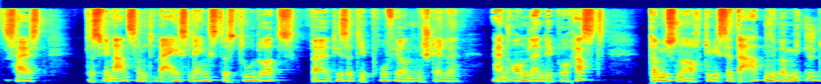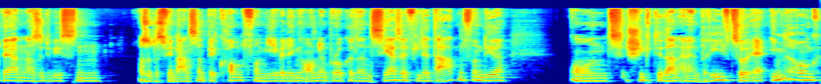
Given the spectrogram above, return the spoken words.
Das heißt, das Finanzamt weiß längst, dass du dort bei dieser depotführenden Stelle ein Online-Depot hast. Da müssen auch gewisse Daten übermittelt werden. Also die wissen, also das Finanzamt bekommt vom jeweiligen Online-Broker dann sehr, sehr viele Daten von dir und schickt dir dann einen Brief zur Erinnerung,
